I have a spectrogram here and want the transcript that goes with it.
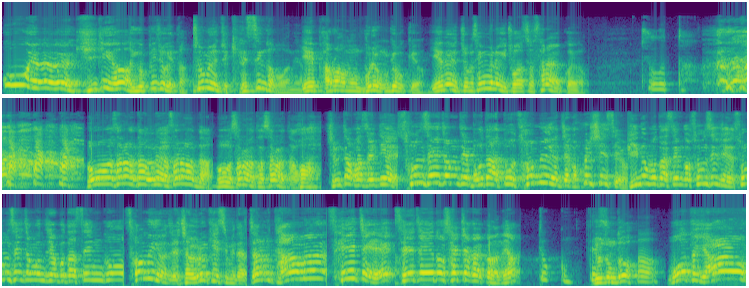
오, 야, 야, 야, 기계야. 이거 빼줘야겠다. 섬유유연제 개센가 봐. 그냥. 얘 바로 한번 물에 옮겨볼게요. 얘는 좀 생명력이 좋아서 살아날 거예요. 죽었다. 어 살아난다 은혜야 살아난다 어 살아났다 살아났다 와 지금 딱 봤을 때 손세정제보다 또 섬유유연제가 훨씬 세요 비누보다 센 거 손세정제 손세정제보다 센 거 섬유유연제 자 이렇게 있습니다 자 그럼 다음은 세제 세제도 살짝 할 거네요 조금. 요. 정도? 어. water 야야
